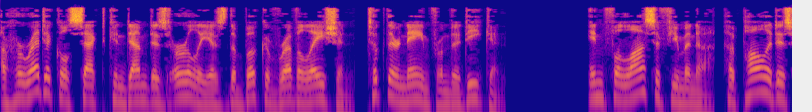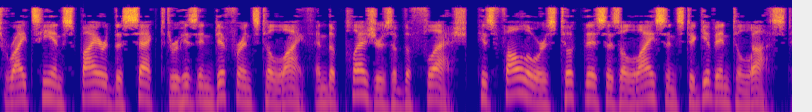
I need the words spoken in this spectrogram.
a heretical sect condemned as early as the Book of Revelation, took their name from the deacon. In Philosophumena, Hippolytus writes he inspired the sect through his indifference to life and the pleasures of the flesh, his followers took this as a license to give in to lust.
